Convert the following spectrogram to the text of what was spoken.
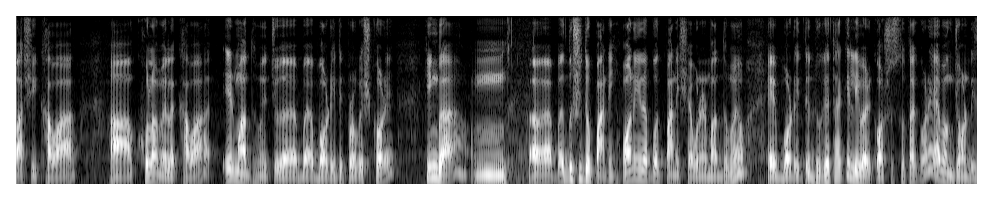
বাসি খাওয়া খোলামেলা খাওয়া, এর মাধ্যমে বডিতে প্রবেশ করে। কিংবা দূষিত পানি, অনিরাপদ পানি সেবনের মাধ্যমেও এই বডিতে ঢুকে থাকে, লিভারকে অসুস্থতা করে এবং জন্ডিস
